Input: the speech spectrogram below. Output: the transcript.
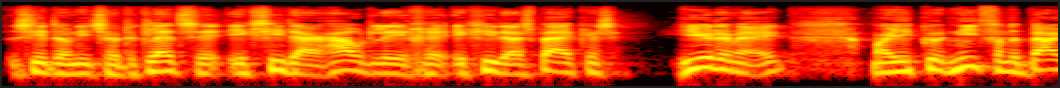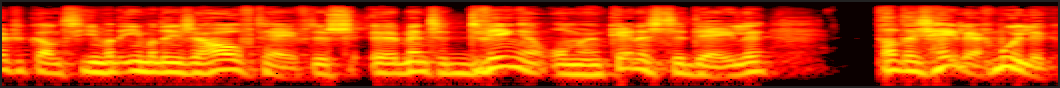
zit nou niet zo te kletsen. Ik zie daar hout liggen, ik zie daar spijkers, hier ermee. Maar je kunt niet van de buitenkant zien wat iemand in zijn hoofd heeft. Dus eh, mensen dwingen om hun kennis te delen, dat is heel erg moeilijk.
